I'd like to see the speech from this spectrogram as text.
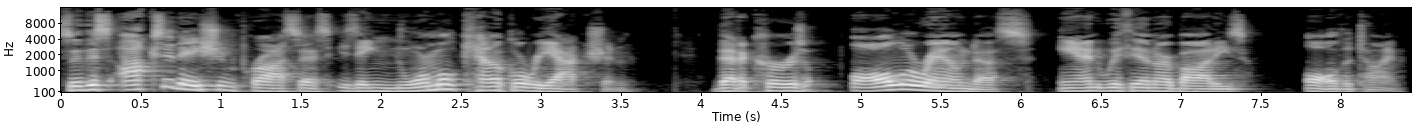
So, this oxidation process is a normal chemical reaction that occurs all around us and within our bodies all the time.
